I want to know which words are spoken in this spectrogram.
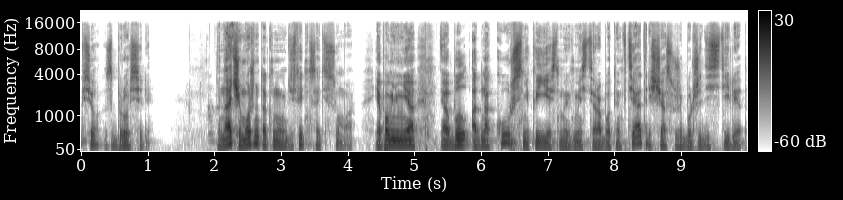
все, сбросили. Иначе можно так, ну, действительно сойти с ума. Я помню, у меня э, был однокурсник, и есть, мы вместе работаем в театре, сейчас уже больше 10 лет.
